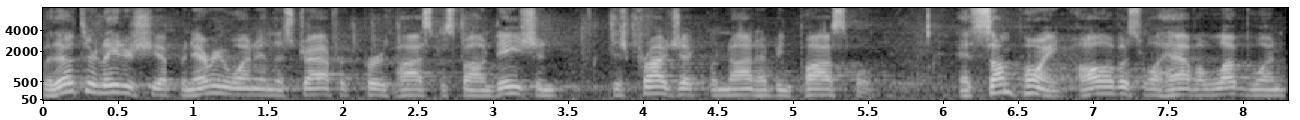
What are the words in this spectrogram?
Without their leadership and everyone in the Stratford Perth Hospice Foundation, this project would not have been possible. At some point, all of us will have a loved one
